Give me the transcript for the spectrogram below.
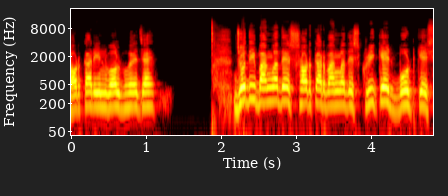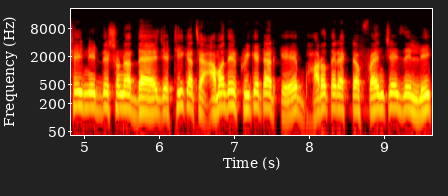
সরকার ইনভলভ হয়ে যায়, যদি বাংলাদেশ সরকার বাংলাদেশ ক্রিকেট বোর্ডকে সেই নির্দেশনা দেয় যে, ঠিক আছে, আমাদের ক্রিকেটারকে ভারতের একটা ফ্র্যাঞ্চাইজি লিগ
